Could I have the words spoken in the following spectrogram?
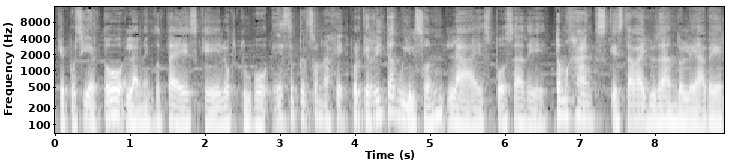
que por cierto, la anécdota es que él obtuvo ese personaje porque Rita Wilson, la esposa de Tom Hanks, que estaba ayudándole a ver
